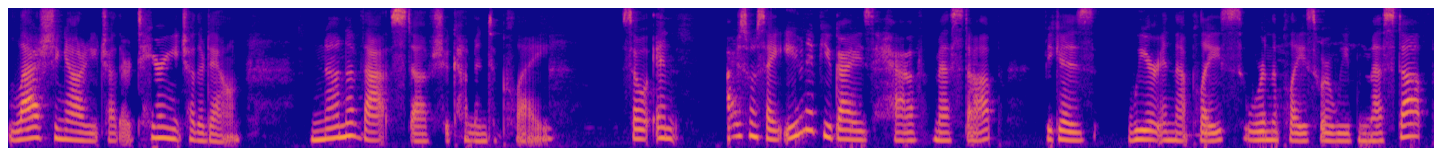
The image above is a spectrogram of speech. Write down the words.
lashing out at each other, tearing each other down, none of that stuff should come into play. So, and I just want to say, even if you guys have messed up, because we're in that place, we're in the place where we've messed up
